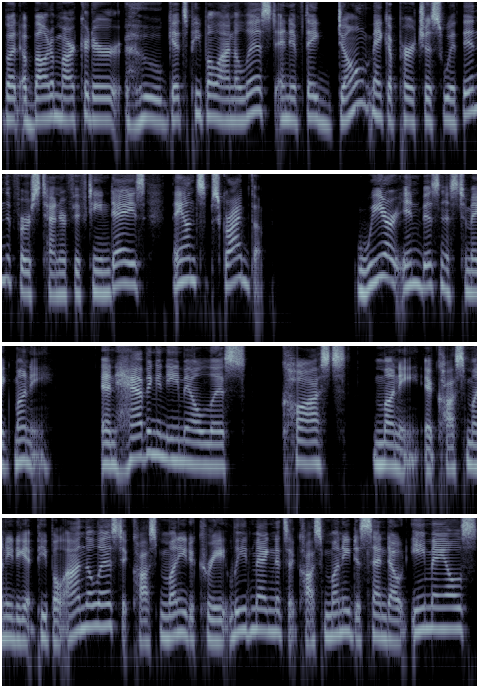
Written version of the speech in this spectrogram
but about a marketer who gets people on a list. And if they don't make a purchase within the first 10 or 15 days, they unsubscribe them. We are in business to make money, and having an email list costs money. It costs money to get people on the list, it costs money to create lead magnets, it costs money to send out emails,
